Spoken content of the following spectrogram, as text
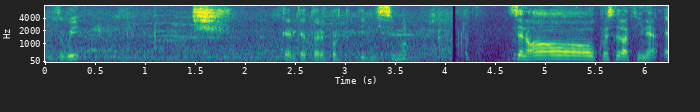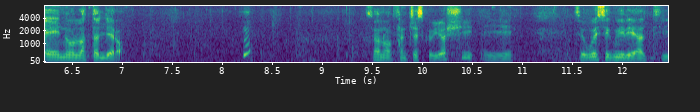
Questo qui. Caricatore portatilissimo. Se no questa è la fine e non la taglierò sono Francesco Yoshi e se vuoi seguire altri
